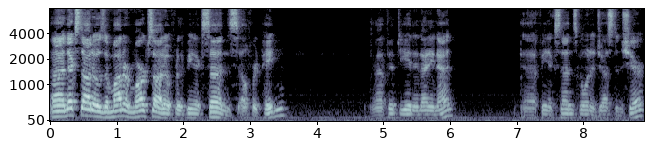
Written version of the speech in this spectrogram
Uh, next auto is a modern Marks auto for the Phoenix Suns, Elfrid Payton. Uh, 58 and 99. Uh, Phoenix Suns going to Justin Scher.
